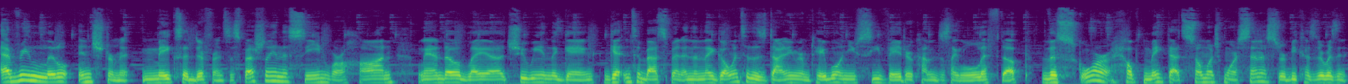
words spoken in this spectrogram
every little instrument makes a difference, especially in the scene where Han, Lando, Leia, Chewie, and the gang get into Bespin and then they go into this dining room table and you see Vader kind of just like lift up. The score helped make that so much more sinister because there was an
